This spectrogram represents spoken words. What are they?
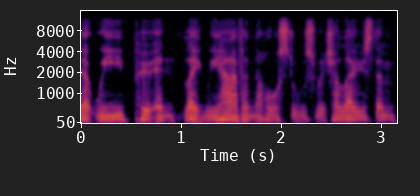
that we put in like we have in the hostels which allows them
